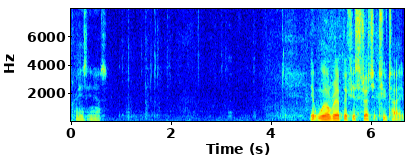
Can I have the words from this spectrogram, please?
craziness. It will rip if you stretch it too tight.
